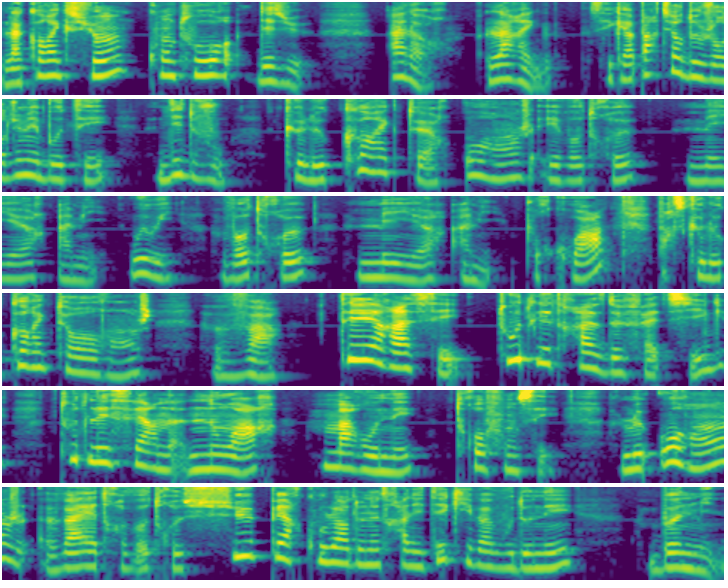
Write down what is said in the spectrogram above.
La correction contour des yeux. Alors, la règle, c'est qu'à partir d'aujourd'hui, mes beautés, dites-vous que le correcteur orange est votre meilleur ami. Oui, oui, votre meilleur ami. Pourquoi? Parce que le correcteur orange va terrasser toutes les traces de fatigue, toutes les cernes noires, marronnées, trop foncées. Le orange va être votre super couleur de neutralité qui va vous donner bonne mine.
